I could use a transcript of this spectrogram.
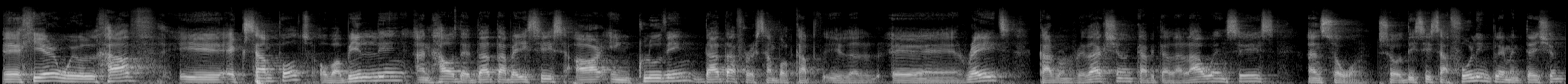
Uh, here we will have uh, examples of a building and how the databases are including data, for example, capital uh, rates, carbon reduction, capital allowances, and so on. So this is a full implementation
